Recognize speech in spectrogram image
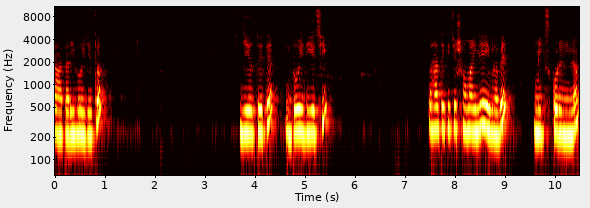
তাড়াতাড়ি হয়ে যেত। যেহেতু এতে দই দিয়েছি। তো হাতে কিছু সময় নিয়ে এইভাবে মিক্স করে নিলাম।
